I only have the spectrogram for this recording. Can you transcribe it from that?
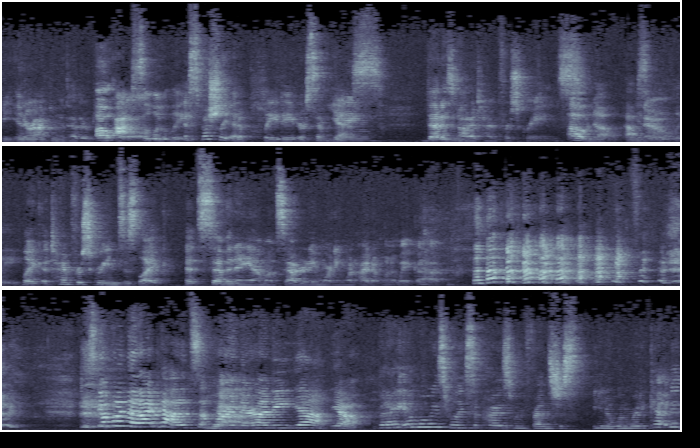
be interacting with other oh, people, Oh, absolutely. especially at a play date or something, Yes. That is not a time for screens. Oh no, you know? absolutely. Like a time for screens is like at 7 a.m. on Saturday morning when I don't want to wake up. Just go find that iPad somewhere Yeah. in there, honey. Yeah. But I am always really surprised when friends just, you know, when we're together.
